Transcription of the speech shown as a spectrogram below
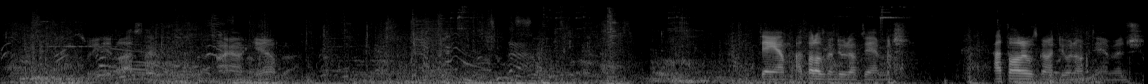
That's what he did last time. Uh, yep. Damn, I thought I was gonna do enough damage. I thought I was gonna do enough damage.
